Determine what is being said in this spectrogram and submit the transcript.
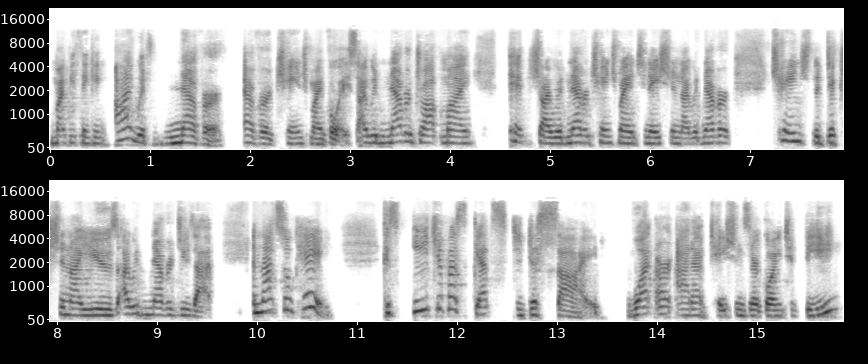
might be thinking, I would never ever change my voice. I would never drop my pitch. I would never change my intonation. I would never change the diction I use. I would never do that. And that's okay because each of us gets to decide what our adaptations are going to be.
